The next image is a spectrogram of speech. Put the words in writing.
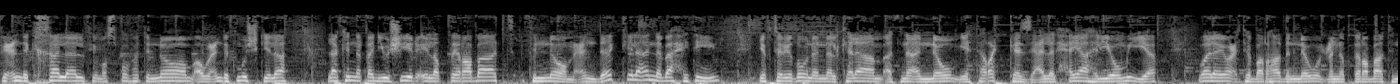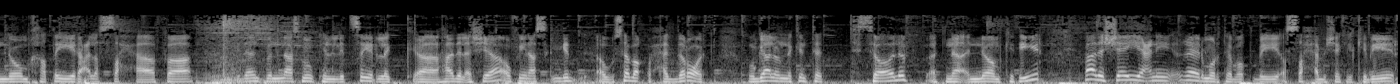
في عندك خلل في مصفوفة النوم أو عندك مشكلة لكن قد يشير إلى اضطرابات في النوم عندك إلى أن باحثين يفترضون أن الكلام أثناء النوم يتركز على الحياة اليومية ولا يعتبر هذا النوع من اضطرابات النوم خطير على الصحة. فإذا أنت من الناس ممكن اللي تصير لك آه هذه الأشياء أو في ناس قد أو سبق وحذروك وقالوا أنك أنت تسولف أثناء النوم كثير هذا الشيء يعني غير مرتبط بالصحة بشكل كبير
